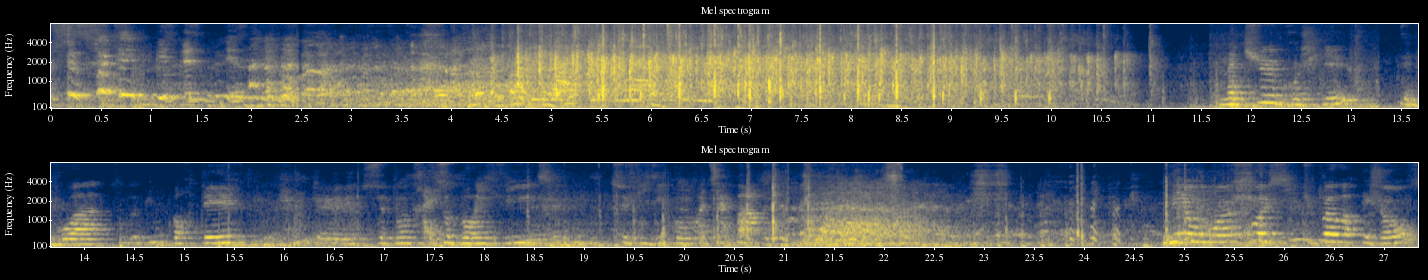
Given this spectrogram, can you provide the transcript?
She's. Mathieu Brochier, cette voix sans aucune portée, euh, ce ton très soporifique, ce physique qu'on ne retient pas. Néanmoins, toi aussi, tu peux avoir tes chances.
